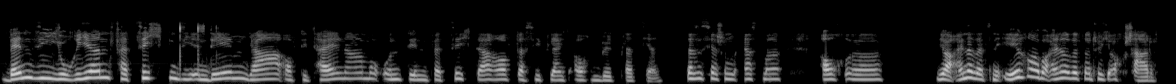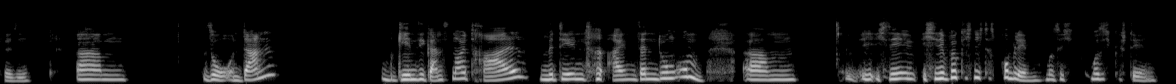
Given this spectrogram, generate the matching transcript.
wenn sie jurieren, verzichten sie in dem Jahr auf die Teilnahme und den Verzicht darauf, dass sie vielleicht auch ein Bild platzieren. Das ist ja schon erstmal auch äh, ja einerseits eine Ehre, aber einerseits natürlich auch schade für sie. Ähm, so, und dann gehen sie ganz neutral mit den Einsendungen um. Ähm, ich sehe ich sehe wirklich nicht das Problem, muss ich muss ich gestehen.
